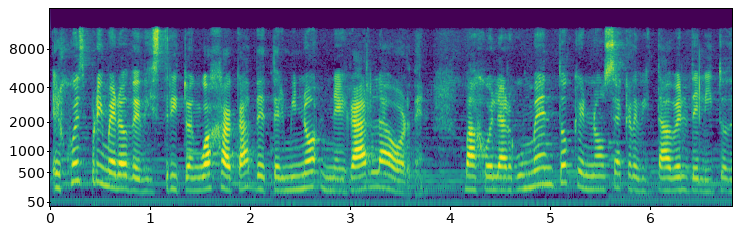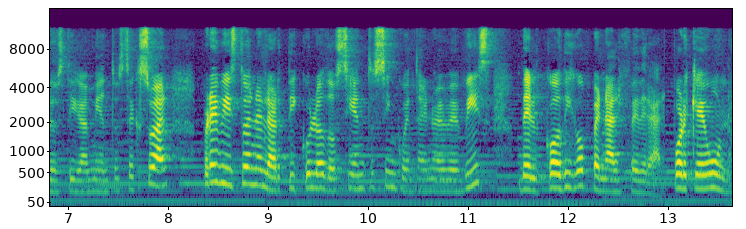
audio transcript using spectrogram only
el juez primero de distrito en Oaxaca determinó negar la orden, bajo el argumento que no se acreditaba el delito de hostigamiento sexual previsto en el artículo 259 bis del Código Penal Federal. Porque uno,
